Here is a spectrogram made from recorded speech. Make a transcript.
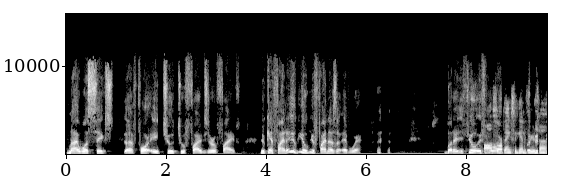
nine one six uh, four eight two two five zero five. You can find it. You, you, you find us everywhere. but if you if awesome, you are, thanks again for your time.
